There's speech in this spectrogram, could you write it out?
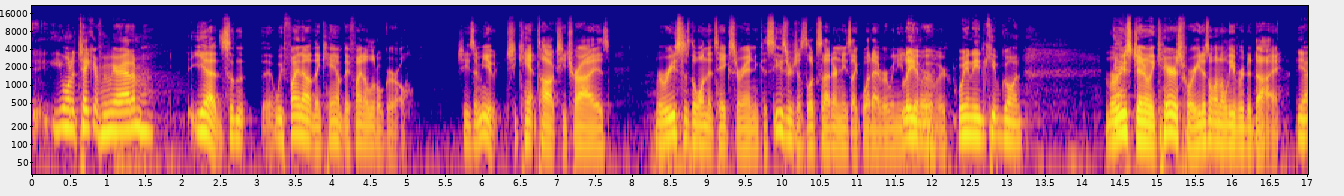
you want to take it from here, Adam? Yeah, so we find out in the camp they find a little girl. She's a mute. She can't talk. She tries. Maurice is the one that takes her in because Caesar just looks at her and he's like, "Whatever, we need Leave to get move her." We need to keep going. Maurice generally cares for her. He doesn't want to leave her to die, Yeah,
